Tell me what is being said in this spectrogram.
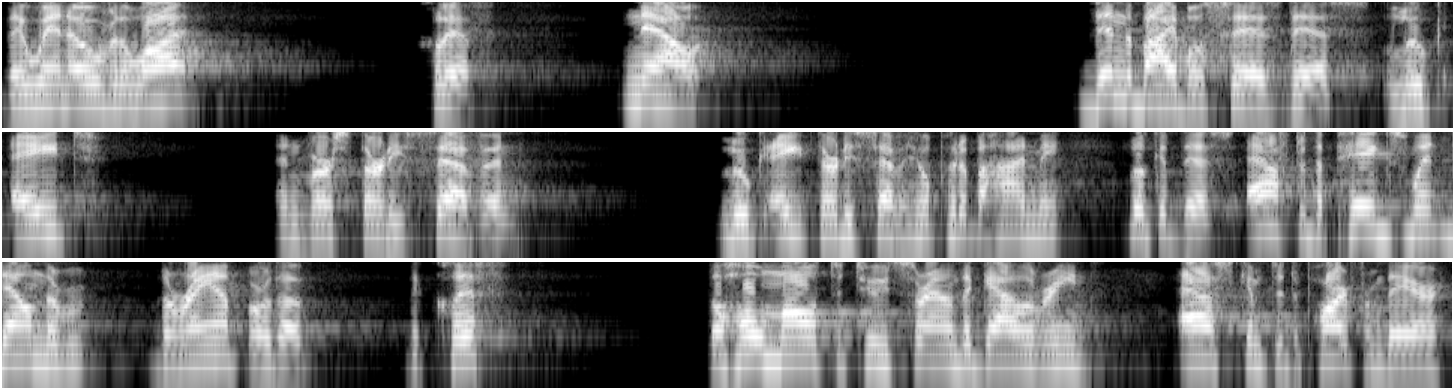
They went over the what? Cliff. Now, then the Bible says this Luke 8 and verse 37. Luke 8 37, he'll put it behind me. Look at this. After the pigs went down the, the ramp or the, the cliff, the whole multitude surrounding the Galileans asked him to depart from there.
